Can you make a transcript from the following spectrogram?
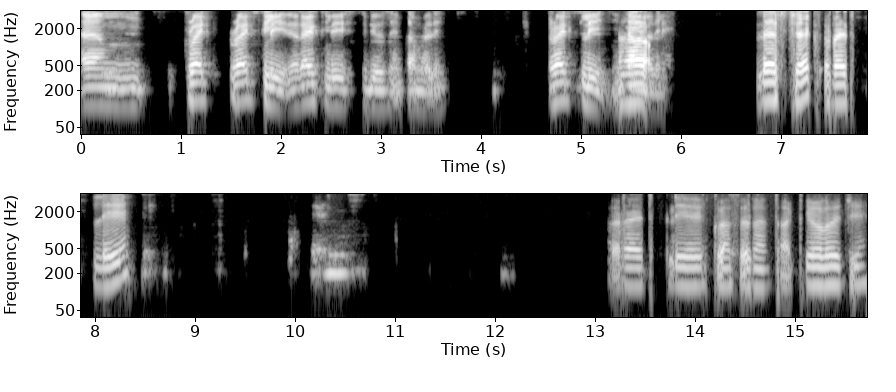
um Red Red Clay, Red Clay Studios in Tamale? Red Clay in uh, Tamale. Uh, let's check Red Clay. Red clay consultant archaeology.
